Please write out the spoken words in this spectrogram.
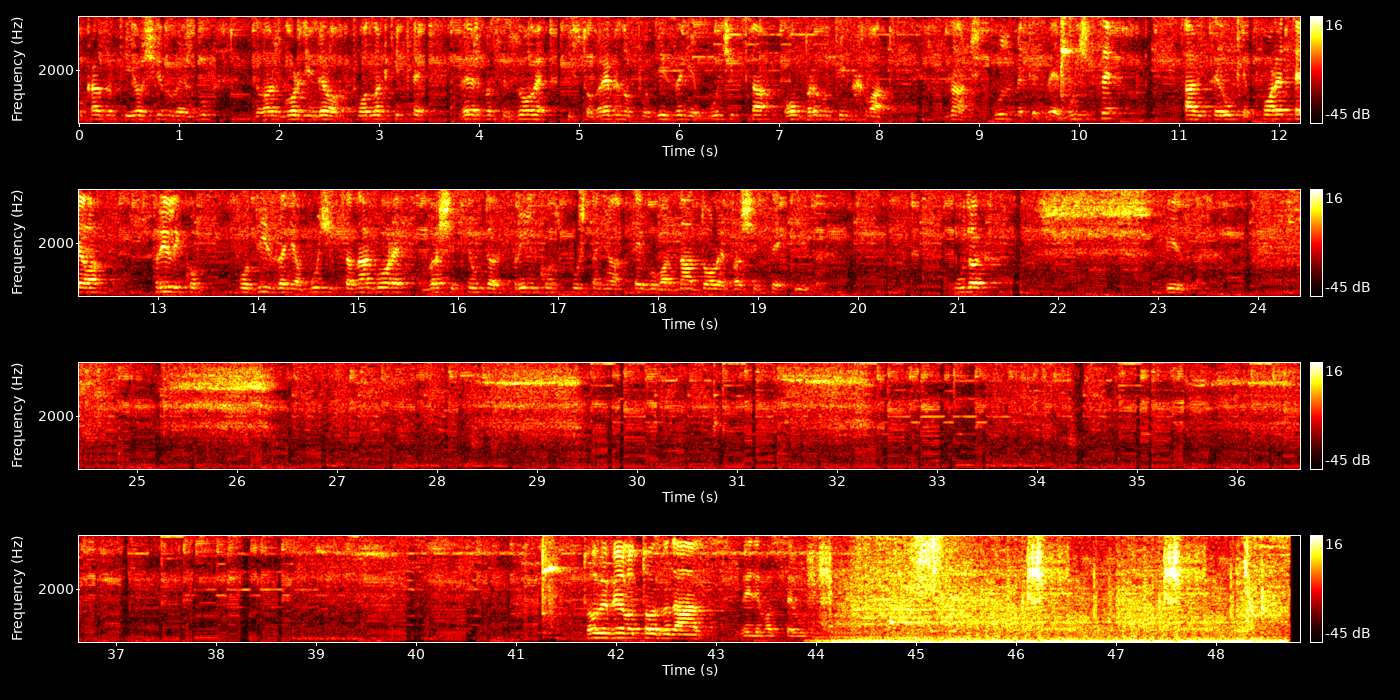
pokazati još jednu vežbu za vaš gornji deo podlaktice. Vežba se zove istovremeno podizanje bučica obrnutim hvatom. Znači, uzmete dve bučice, stavite ruke pored tela, prilikom podizanja bučica na gore, vrši se udah, prilikom spuštanja tegova na dole, vrši se izdah. Udah, izdah. To bi bilo to za danas. Vidimo se uskoro.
